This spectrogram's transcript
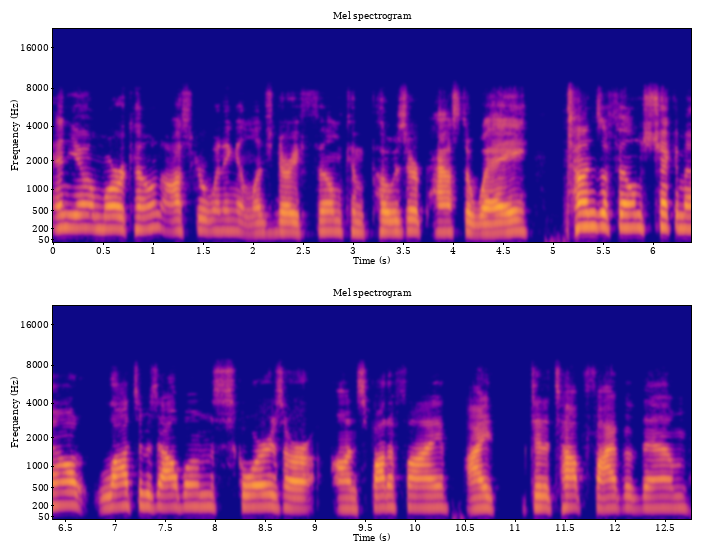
Ennio Morricone, Oscar-winning and legendary film composer, passed away tons of films. Check him out. Lots of his albums, scores are on Spotify. I did a top five of them.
